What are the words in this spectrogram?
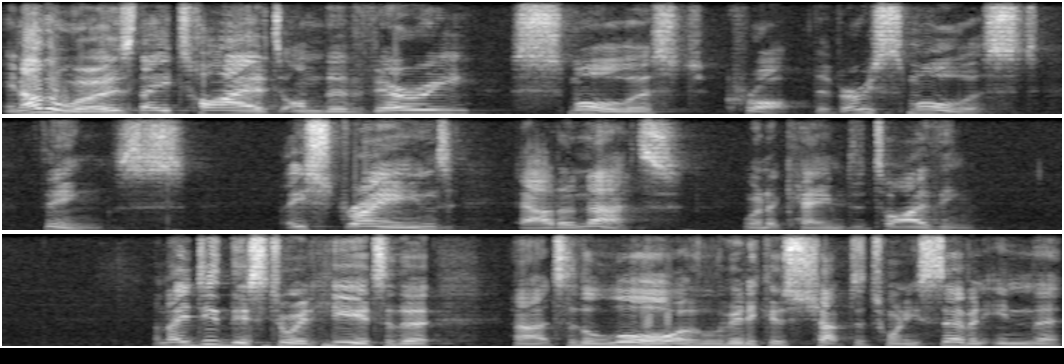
In other words, they tithed on the very smallest crop, the very smallest things. They strained out a gnat when it came to tithing. And they did this to adhere to the, uh, to the law of Leviticus chapter 27 in the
